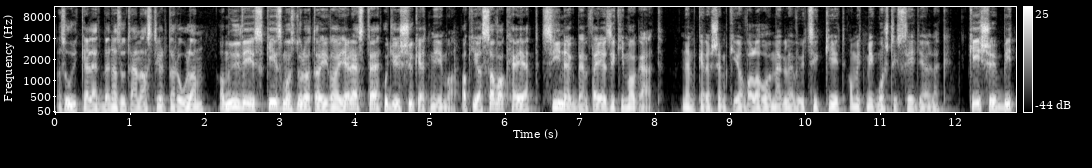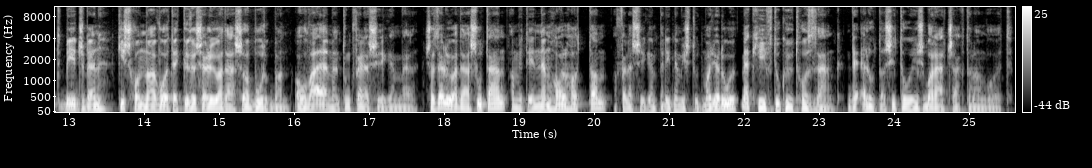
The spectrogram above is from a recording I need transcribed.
Az új keletben azután azt írta rólam, a művész kézmozdulataival jelezte, hogy ő süket néma, aki a szavak helyett színekben fejezi ki magát. Nem keresem ki a valahol meglevő cikkét, amit még most is szégyellek. Később itt, Bécsben, Kishonnal volt egy közös előadása a Burgban, ahová elmentünk feleségemmel. És az előadás után, amit én nem hallhattam, a feleségem pedig nem is tud magyarul, meghívtuk őt hozzánk, de elutasító és barátságtalan volt.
